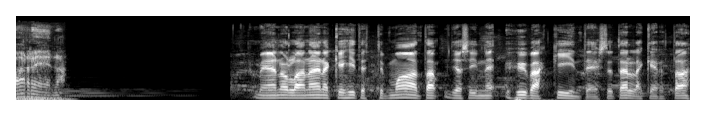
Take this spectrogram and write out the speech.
Areena. Mehän ollaan aina kehitetty maata ja sinne hyvä kiinteistö. Tällä kertaa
